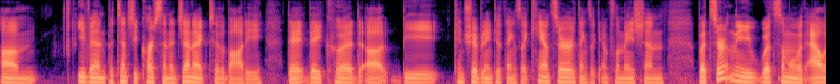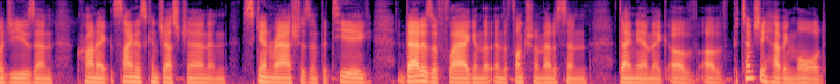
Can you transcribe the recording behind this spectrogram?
um, even potentially carcinogenic to the body. They they could uh, be contributing to things like cancer, things like inflammation. But certainly with someone with allergies and chronic sinus congestion and skin rashes and fatigue, that is a flag in the in the functional medicine dynamic of of potentially having mold.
